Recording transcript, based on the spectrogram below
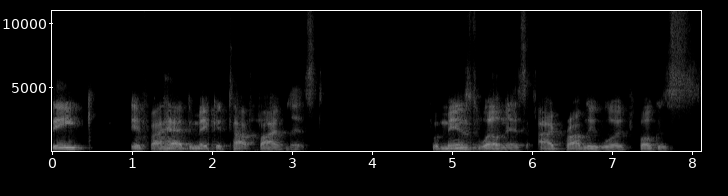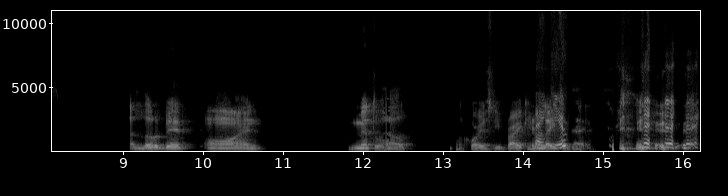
think if I had to make a top five list for men's wellness, I probably would focus a little bit on mental health. Of course, you probably can Thank relate you. to that.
